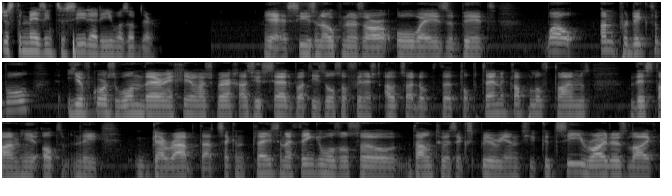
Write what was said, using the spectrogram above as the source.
just amazing to see that he was up there. Yeah, season openers are always a bit, well, unpredictable. He, of course, won there in Geraardsberg, as you said, but he's also finished outside of the top 10 a couple of times. This time he ultimately grabbed that second place, and I think it was also down to his experience. You could see riders like,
